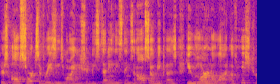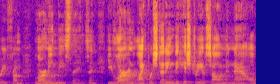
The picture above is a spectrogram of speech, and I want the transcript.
There's all sorts of reasons why you should be studying these things, and also because you learn a lot of history from learning these things. And you learn, like we're studying the history of Solomon now,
